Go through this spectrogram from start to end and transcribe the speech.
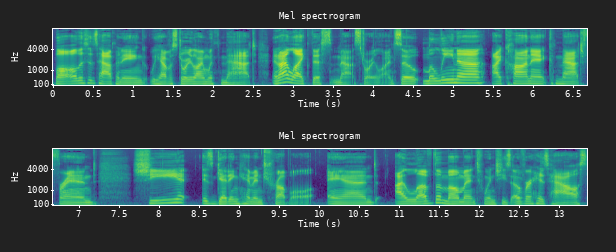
while all this is happening, we have a storyline with Matt, and I like this Matt storyline. So, Melina, iconic Matt friend, she is getting him in trouble. And I love the moment when she's over his house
